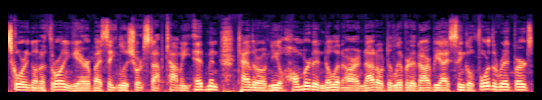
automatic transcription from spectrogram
scoring on a throwing error by St. Louis shortstop Tommy Edman. Tyler O'Neill homered and Nolan Arenado delivered an RBI single for the Redbirds.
